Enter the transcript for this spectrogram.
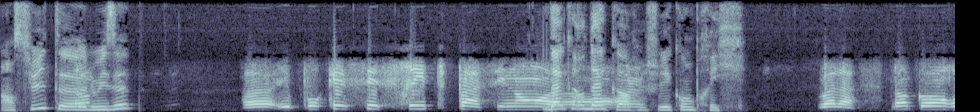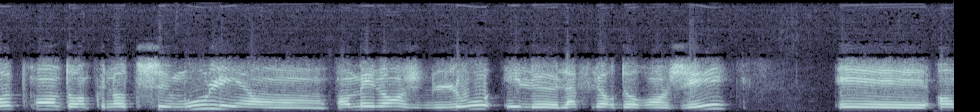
Ensuite, euh, Donc- Louisette? Euh, et pour qu'elle s'effrite pas, sinon. euh, D'accord, d'accord, on- je l'ai compris. Voilà. Donc on reprend donc notre semoule et on, on mélange l'eau et le, la fleur d'oranger et on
